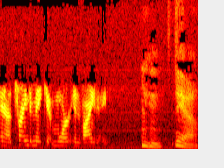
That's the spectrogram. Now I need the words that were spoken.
and trying to make it more inviting. Mm-hmm. Yeah.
